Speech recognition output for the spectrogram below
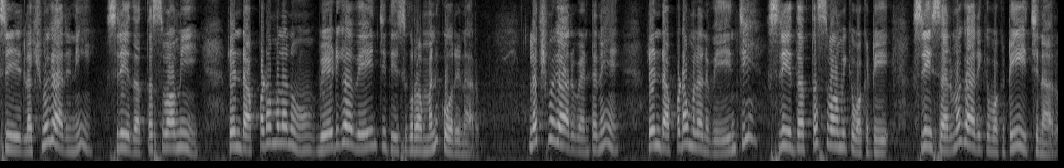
శ్రీ లక్ష్మి గారిని శ్రీ దత్తస్వామి రెండు అప్పడములను వేడిగా వేయించి తీసుకురమ్మని కోరినారు. లక్ష్మి గారు వెంటనే రెండు అప్పడములను వేయించి శ్రీ దత్తస్వామికి ఒకటి శ్రీ శర్మ గారికి ఒకటి ఇచ్చినారు.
